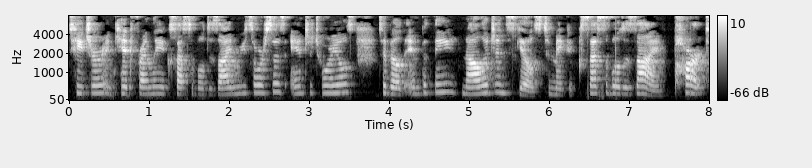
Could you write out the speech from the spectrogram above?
teacher and kid friendly accessible design resources and tutorials to build empathy, knowledge, and skills to make accessible design part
